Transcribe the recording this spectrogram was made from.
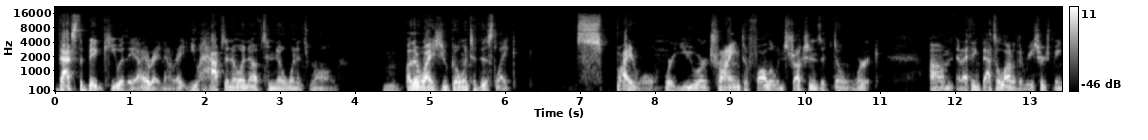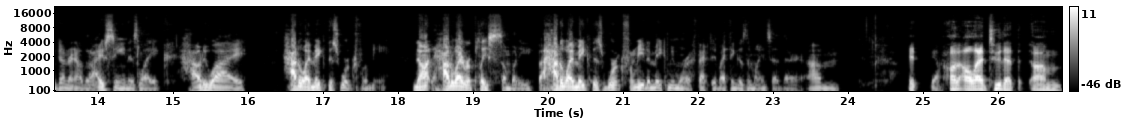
that's the big key with AI right now, right? You have to know enough to know when it's wrong. Hmm. Otherwise, you go into this like spiral where you are trying to follow instructions that don't work. Um, and I think that's a lot of the research being done right now that I've seen is like, how do I, how do I make this work for me? Not how do I replace somebody, but how do I make this work for me to make me more effective? I think is the mindset there. Um, It, yeah. I'll, I'll add to that. Um,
